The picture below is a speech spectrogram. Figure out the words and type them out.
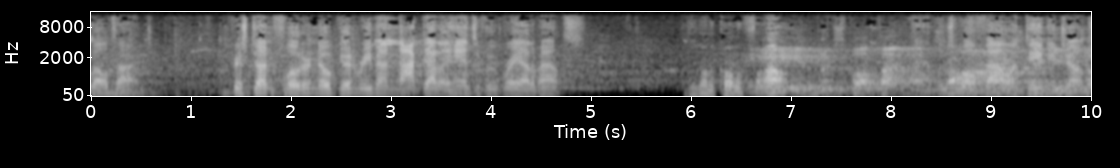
well timed. Kris Dunn floater, no good. Rebound knocked out of the hands of Oubre out of bounds. They're going to call a foul. And loose ball foul on Damian Jones.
